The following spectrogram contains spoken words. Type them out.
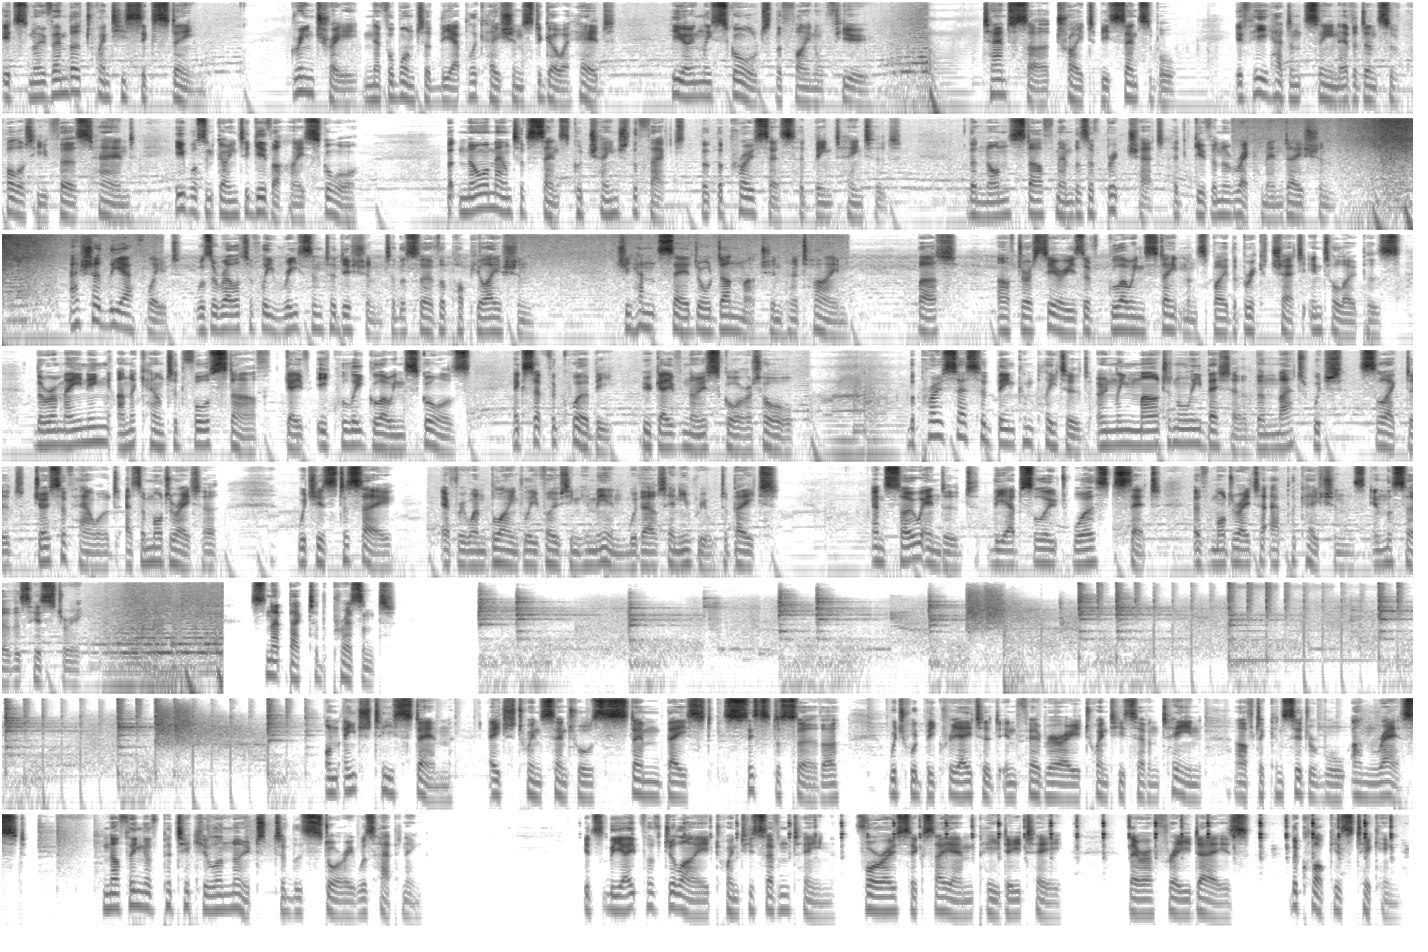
It's November 2016. Greentree never wanted the applications to go ahead. He only scored the final few. Tantser tried to be sensible. If he hadn't seen evidence of quality firsthand, he wasn't going to give a high score. But no amount of sense could change the fact that the process had been tainted. The non-staff members of BrickChat had given a recommendation. Asher the Athlete was a relatively recent addition to the server population. She hadn't said or done much in her time, but after a series of glowing statements by the BrickChat interlopers, the remaining unaccounted for staff gave equally glowing scores, except for Quirby, who gave no score at all. The process had been completed only marginally better than that which selected Joseph Howard as a moderator, which is to say, everyone blindly voting him in without any real debate. And so ended the absolute worst set of moderator applications in the server's history. Snap back to the present. On HT STEM, H Twin Central's STEM-based sister server, which would be created in February 2017 after considerable unrest, nothing of particular note to this story was happening. It's the 8th of July 2017, 4.06am PDT. There are three days. The clock is ticking.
